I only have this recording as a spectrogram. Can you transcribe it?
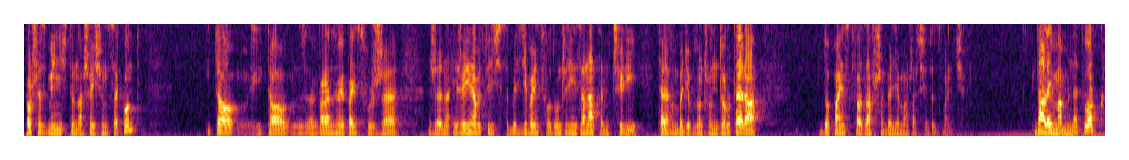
proszę zmienić to na 60 sekund i to, i to zagwarantuję Państwu, że, że jeżeli nawet będziecie, Państwo podłączeni za NATem, czyli telefon będzie podłączony do routera, do Państwa zawsze będzie można się dodzwonić. Dalej mamy network,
